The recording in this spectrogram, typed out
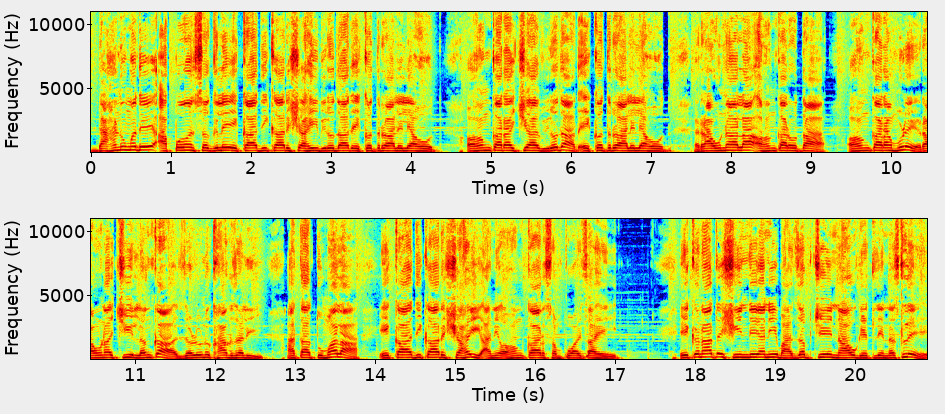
डहाणूमध्ये आपण सगळे एकाधिकारशाही विरोधात एकत्र आलेले आहोत. अहंकाराच्या विरोधात एकत्र आलेले आहोत. रावणाला अहंकार होता. अहंकारामुळे रावणाची लंका जळून खाक झाली. आता तुम्हाला एकाधिकारशाही आणि अहंकार संपवायचा आहे. एकनाथ शिंदे यांनी भाजपचे नाव घेतले नसले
